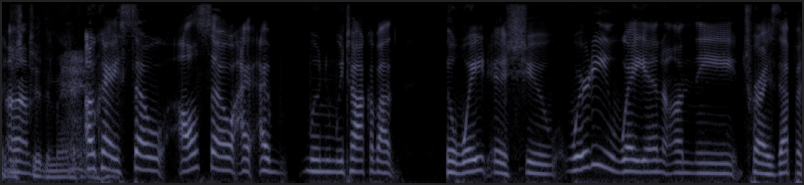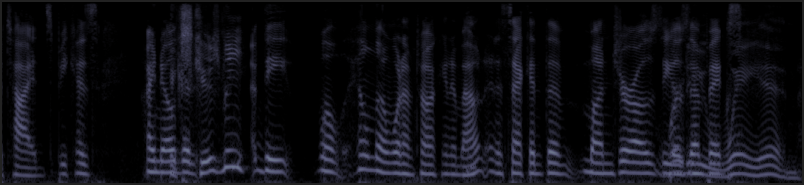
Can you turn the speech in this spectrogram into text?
I just Um, did the math. okay. So also, I, I when we talk about the weight issue, where do you weigh in on the tirzepatides? Because I know that Excuse me? the well, he'll know what I'm talking about in a second. The Mounjaros, the Where do you weigh in?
